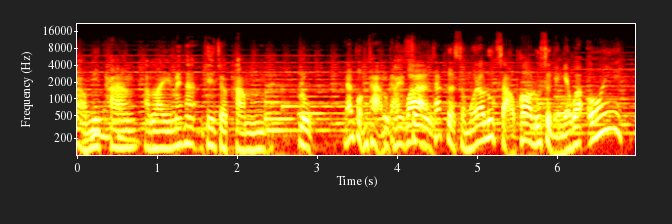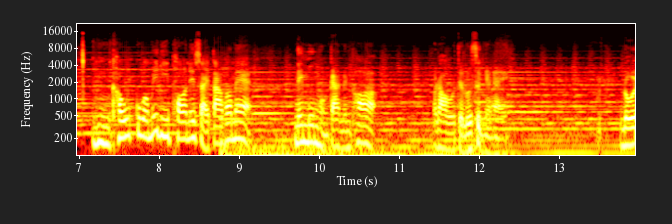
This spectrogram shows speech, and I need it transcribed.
อ่ามีทางอะไรไหมฮะ ที่จะทำปลุกนั้นผมถามกลับให้ว่าสู้ถ้าเกิดสมมุติว่าลูกสาวพ่อรู้สึกอย่างเงี้ยว่า โอ๊ยอืมเขากลัวไม่ดีพอในสายตาพ่อแม่ ในมุมของการเป็นพ่อ เราจะรู้สึกยังไง โดย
